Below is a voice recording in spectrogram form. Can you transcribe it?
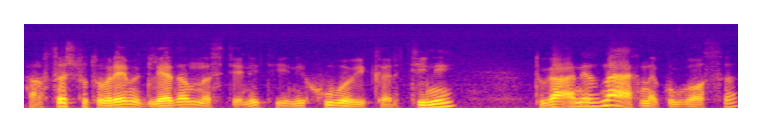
А в същото време гледам на стените едни хубави картини. Тогава не знаех на кого са,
